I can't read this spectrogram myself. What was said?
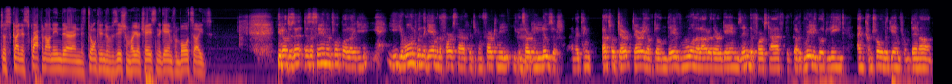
just kind of scrapping on in there and don't get into a position where you're chasing the game from both sides? You know, there's a there's a saying in football like you, you, you won't win the game in the first half, but you can certainly you can mm. certainly lose it. And I think that's what Der- Derry have done. They've won a lot of their games in the first half. They've got a really good lead and control the game from then on.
